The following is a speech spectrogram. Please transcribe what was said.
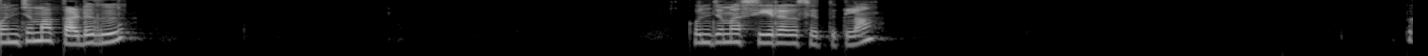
கொஞ்சமாக கடுகு. கொஞ்சமாக சீரகம் சேர்த்துக்கலாம். இப்போ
